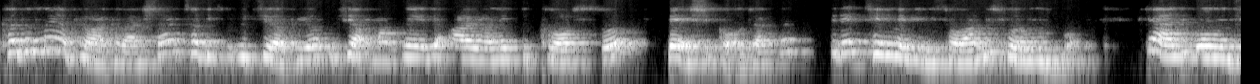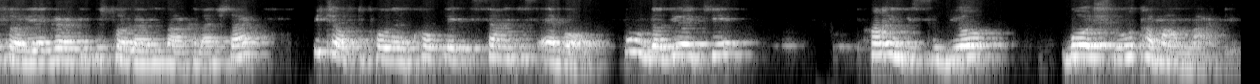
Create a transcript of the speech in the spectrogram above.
kadın ne yapıyor arkadaşlar? Tabii ki ütü yapıyor. Ütü yapmak neydi? Ironing the clothes'tu. B şık olacaktı. Direkt kelime bilgisi olan bir sorumuz bu. Geldik 10. soruya. Grafikli sorularımız arkadaşlar. Which of the following complete sentence above? Burada diyor ki hangisi diyor boşluğu tamamlar diyor.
